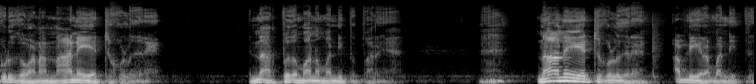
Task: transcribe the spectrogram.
கொடுக்க வேணாம் நானே ஏற்றுக்கொள்கிறேன் என்ன அற்புதமான மன்னிப்பு பாருங்கள் நானே ஏற்றுக்கொள்கிறேன் அப்படிங்கிற மன்னிப்பு.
